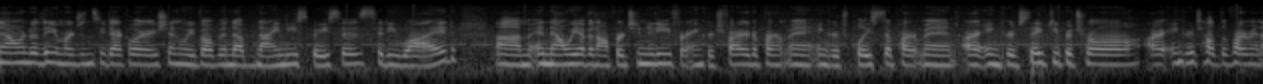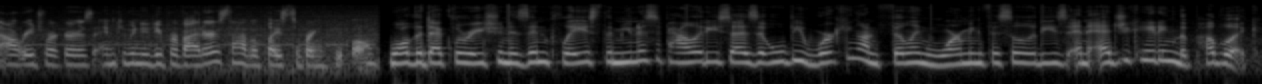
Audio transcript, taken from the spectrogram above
Now, under the emergency declaration, we've opened up 90 spaces citywide, um, and now we have an opportunity for Anchorage Fire Department, Anchorage Police Department, our Anchorage Safety Patrol, our Anchorage Health Department outreach workers, and community providers to have a place to bring people. While the declaration is in place, the municipality says it will be working on filling warming facilities and educating the public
